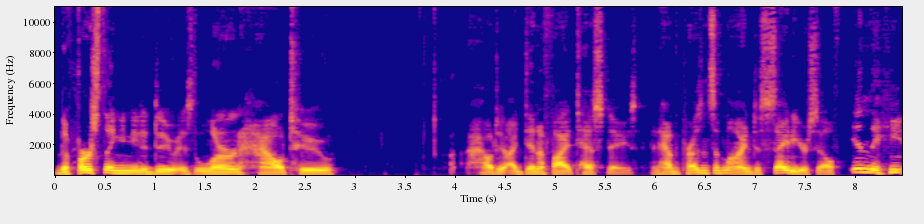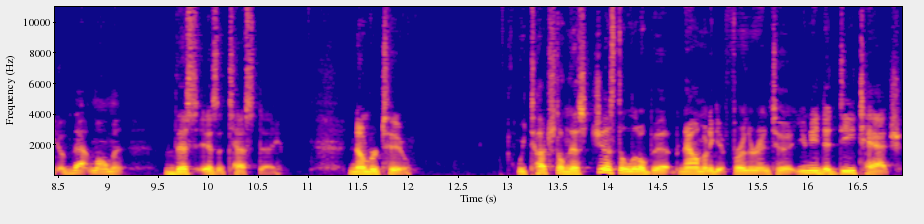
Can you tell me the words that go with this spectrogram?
the first thing you need to do is learn how to how to identify test days and have the presence of mind to say to yourself in the heat of that moment, this is a test day. Number two, we touched on this just a little bit, but now I'm going to get further into it. You need to detach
